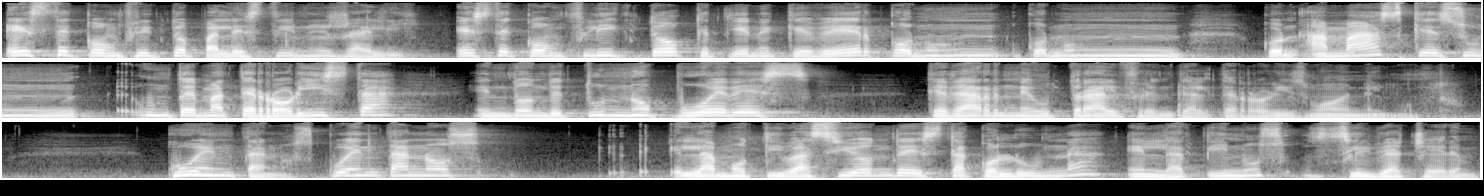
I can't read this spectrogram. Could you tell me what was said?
Este conflicto palestino-israelí, este conflicto que tiene que ver con un, con un, con Hamas, que es un, un tema terrorista, en donde tú no puedes quedar neutral frente al terrorismo en el mundo. Cuéntanos, cuéntanos la motivación de esta columna en Latinus, Silvia Cherem,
